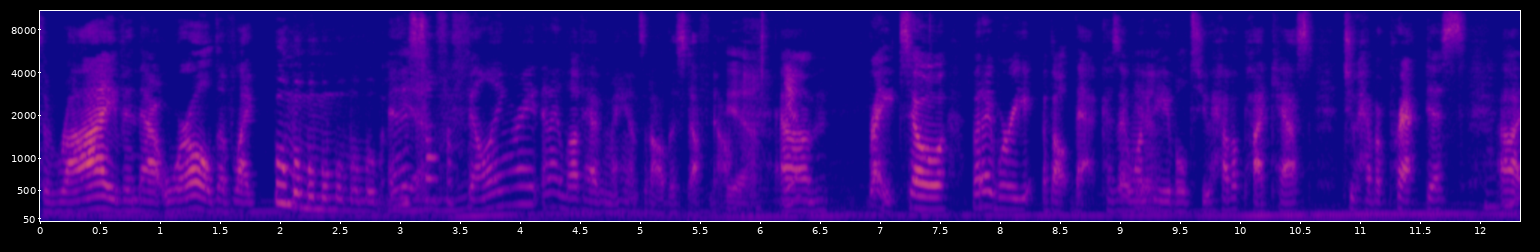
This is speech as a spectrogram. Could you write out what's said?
thrive in that world of like boom, boom, boom, boom, boom, boom, boom, and it's so fulfilling, right? And I love having my hands on all this stuff now. Yeah. Yeah. Um, right. So, but I worry about that because I want to Yeah. be able to have a podcast, to have a practice, Mhm. uh,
